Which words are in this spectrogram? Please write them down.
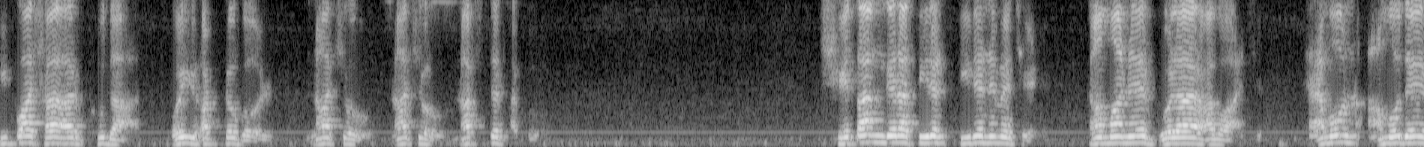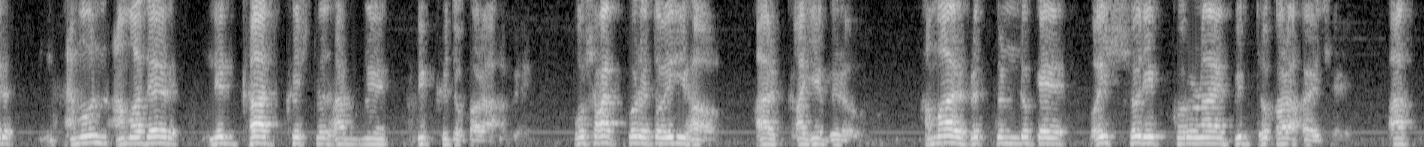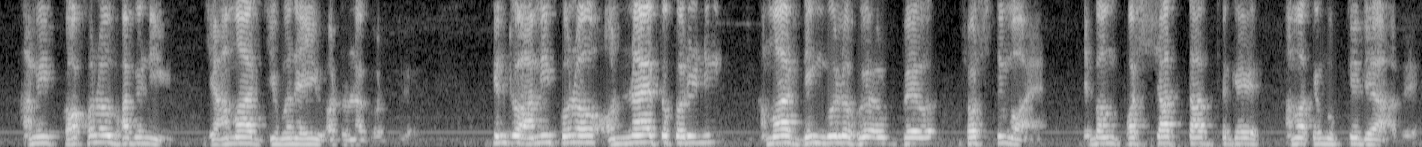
পিপাসা আর ক্ষুধা, ওই হট্টগোল, নাচো নাচো, নাচতে থাকো। শ্বেতাঙ্গেরা তীরে তীরে নেমেছে, কামানের গোলার আওয়াজ, এমন আমাদের এমন আমাদের নির্ঘাত খ্রিস্ট ধর্মে দীক্ষিত করা হবে। পোশাক পরে তৈরি হও আর কাজে বেরো। আমার হৃৎপিণ্ডকে ঐশ্বরিক করুণায় বিদ্ধ করা হয়েছে। আহ, আমি কখনো ভাবিনি যে আমার জীবনে এই ঘটনা ঘটবে। কিন্তু আমি কোনো অন্যায় তো করিনি। আমার দিনগুলো হয়ে উঠবে স্বস্তিময় এবং পশ্চাত্তাপ থেকে আমাকে মুক্তি দেয়া হবে।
